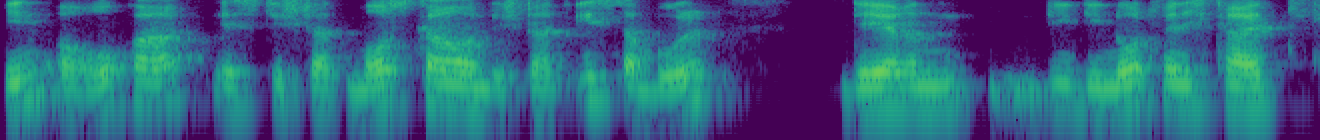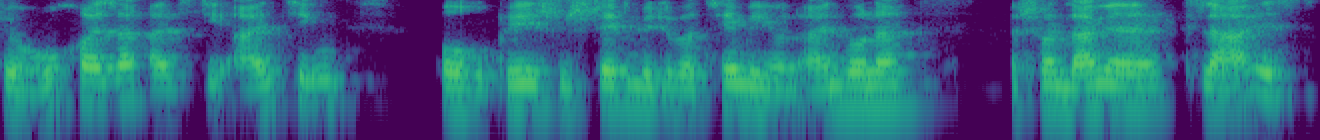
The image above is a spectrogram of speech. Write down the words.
in Europa ist die Stadt Moskau und die Stadt Istanbul, deren die die Notwendigkeit für Hochhäuser als die einzigen europäischen Städte mit über 10 Millionen Einwohnern schon lange klar ist.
